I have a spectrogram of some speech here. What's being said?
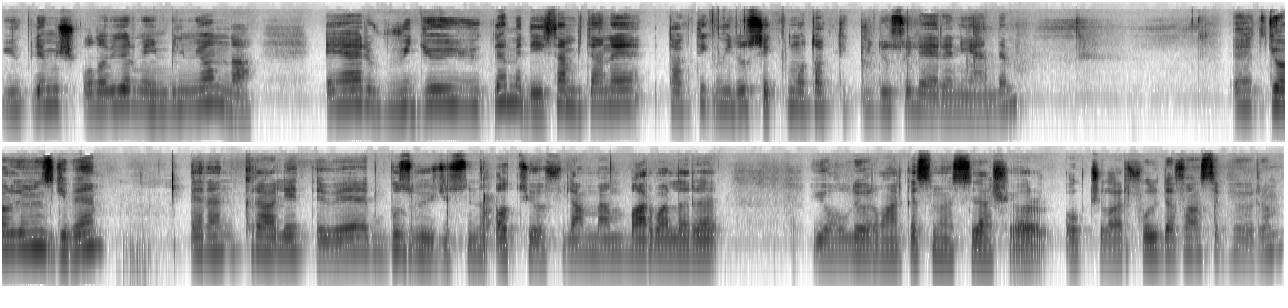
yüklemiş olabilir miyim bilmiyorum da eğer videoyu yüklemediysem bir tane taktik videosu çektim o taktik videosuyla Eren'i yendim. Evet gördüğünüz gibi Eren kraliyet evi buz büyücüsünü atıyor filan ben barbarları yolluyorum arkasına silahşör okçular full defans yapıyorum.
